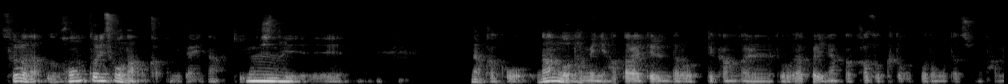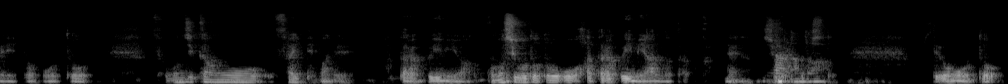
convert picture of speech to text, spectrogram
それは本当にそうなのかみたいな気がして、なんかこう、何のために働いてるんだろうって考えると、やっぱりなんか家族とか子供たちのためにと思うと、その時間を割いてまで働く意味は、この仕事と働く意味あるのだろうかみたいな仕事として。って思うと、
